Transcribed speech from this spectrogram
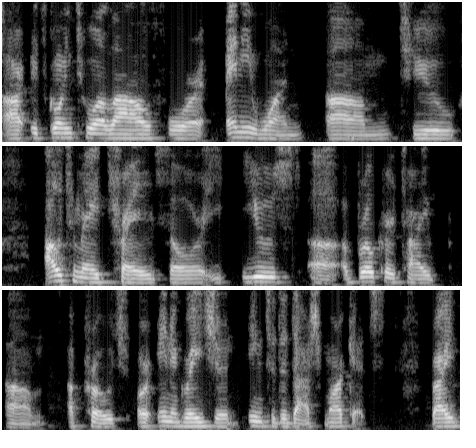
are it's going to allow for anyone um, to automate trades or use uh, a broker type um, approach or integration into the Dash markets, right?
